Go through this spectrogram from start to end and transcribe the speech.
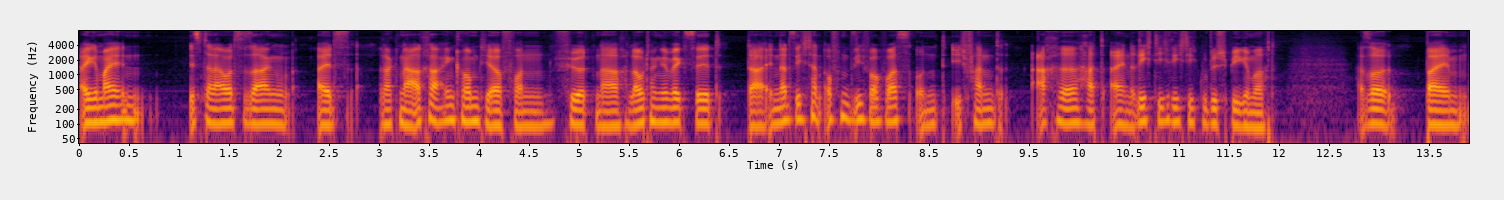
Allgemein ist dann aber zu sagen, als Ragnar Acher einkommt, ja von Fürth nach Lautern gewechselt, da ändert sich dann offensiv auch was und ich fand Ache hat ein richtig, richtig gutes Spiel gemacht. Also beim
